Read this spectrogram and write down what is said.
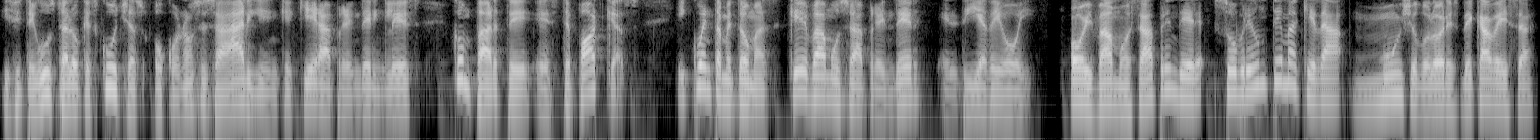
y si te gusta lo que escuchas o conoces a alguien que quiera aprender inglés, comparte este podcast. Y cuéntame, Tomás, ¿qué vamos a aprender el día de hoy? Hoy vamos a aprender sobre un tema que da muchos dolores de cabeza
